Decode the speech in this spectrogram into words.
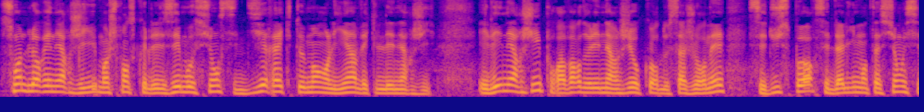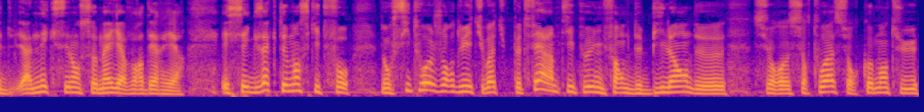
soin de leur énergie, moi je pense que les émotions, c'est directement en lien avec l'énergie. Et l'énergie, pour avoir de l'énergie au cours de sa journée, c'est du sport, c'est de l'alimentation et c'est un excellent sommeil à avoir derrière. Et c'est exactement ce qu'il te faut. Donc si toi aujourd'hui, tu vois, tu peux te faire un petit peu une forme de bilan de, sur, sur toi, sur comment tu,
